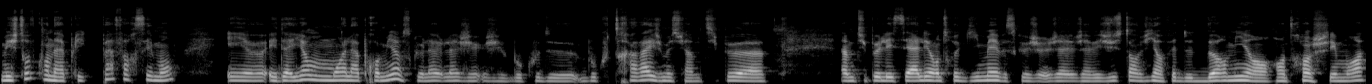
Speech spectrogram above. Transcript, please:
mais je trouve qu'on n'applique pas forcément et d'ailleurs moi la première parce que là j'ai eu beaucoup de beaucoup de travail. Je me suis un petit peu, un petit peu «laissée aller» entre guillemets parce que je j'a j'avais juste envie en fait de dormir en rentrant chez moi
